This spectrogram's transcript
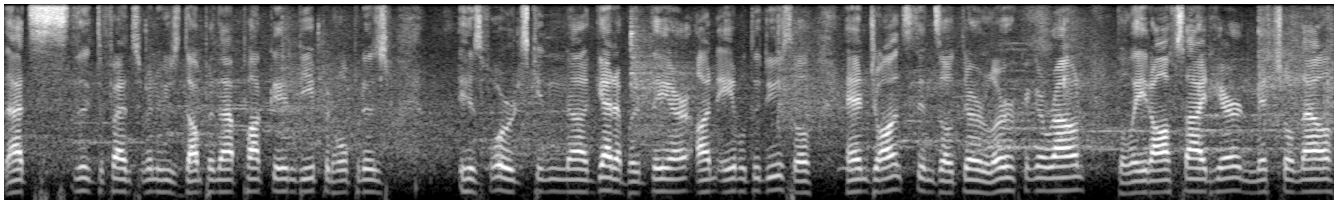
that's the defenseman who's dumping that puck in deep and hoping his his forwards can uh, get it, but they are unable to do so. And Johnston's out there lurking around. The late offside here, and Mitchell now,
